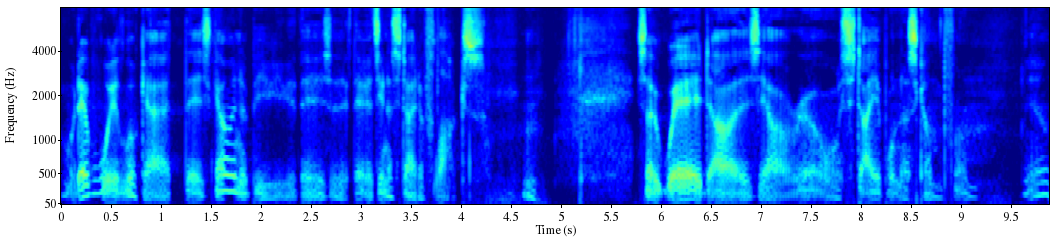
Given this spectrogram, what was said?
whatever we look at, there's going to be there's a, it's in a state of flux. Mm. So where does our real stableness come from? Yeah.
